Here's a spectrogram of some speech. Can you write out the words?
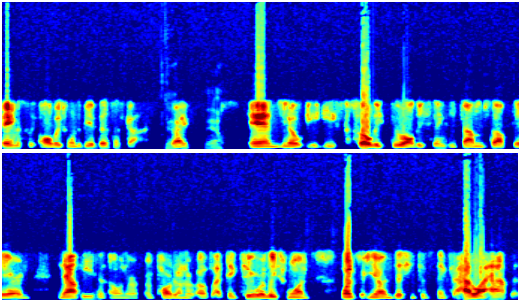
famously always wanted to be a business guy, yeah. right? Yeah. And you know, he, he slowly through all these things, he found himself there, and now he's an owner and part owner of I think two or at least one, one you know, in addition to the things. How do I happen?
